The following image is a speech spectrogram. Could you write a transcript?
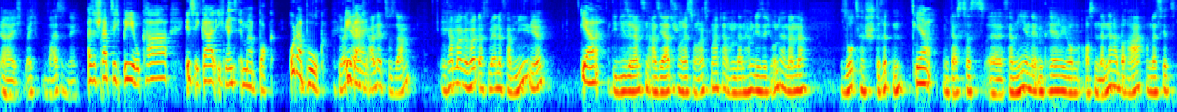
Äh, ich, ich weiß es nicht. Also schreibt sich B-O-K, ist egal, ich nenne es immer Bock. Oder Bog. Gehören die eigentlich Egal. alle zusammen? Ich habe mal gehört, das wäre eine Familie, Ja, die diese ganzen asiatischen Restaurants gemacht haben. Und dann haben die sich untereinander so zerstritten, ja. dass das äh, Familienimperium auseinanderbrach und das jetzt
